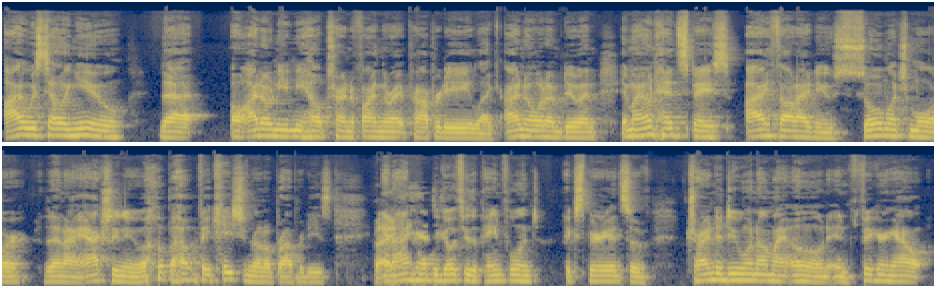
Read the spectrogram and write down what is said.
I was telling you that, oh, I don't need any help trying to find the right property. Like, I know what I'm doing. In my own headspace, I thought I knew so much more than I actually knew about vacation rental properties. Right. And I had to go through the painful experience of trying to do one on my own and figuring out,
